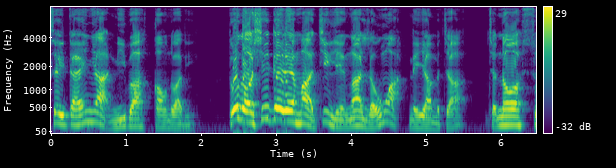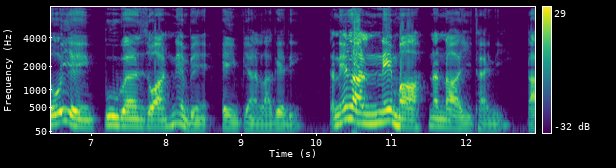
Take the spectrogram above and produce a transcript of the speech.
စိတ်တိုင်းညနီးပါးကောင်းသွားသည်သို့တော်ရှေ့တဲ့တဲ့မှကြည်လင်ကလုံးဝနေရမကြကျွန်တော်စိုးရိမ်ပူပန်စွာနှင့်ပင်အိမ်ပြန်လာခဲ့သည်တနင်္လာနေ့မှာနှစ်နာရီထိုင်သည်ဒါ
